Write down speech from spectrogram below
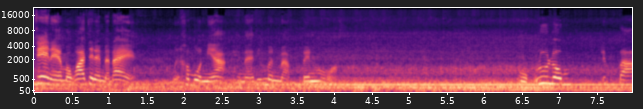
เจ๊เนี่ยบอกว่าเจ๊เนี่ยจะได้ เหมือนขบวนเนี้ยเห็นไหมที่มันแบบเป็นหมวกหมวกลู่ลมหรือเปล่า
